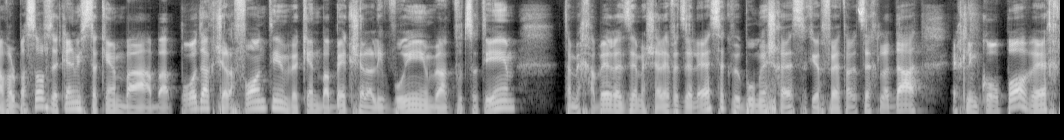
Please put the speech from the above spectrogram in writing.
אבל בסוף זה כן מסתכם ב product של ה frontים וכן ב back של הליוויים והקבוצתיים. אתה מחבר את זה משלב את זה לעסק ובום יש לך עסק יפה אתה צריך לדעת איך למכור פה ואיך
